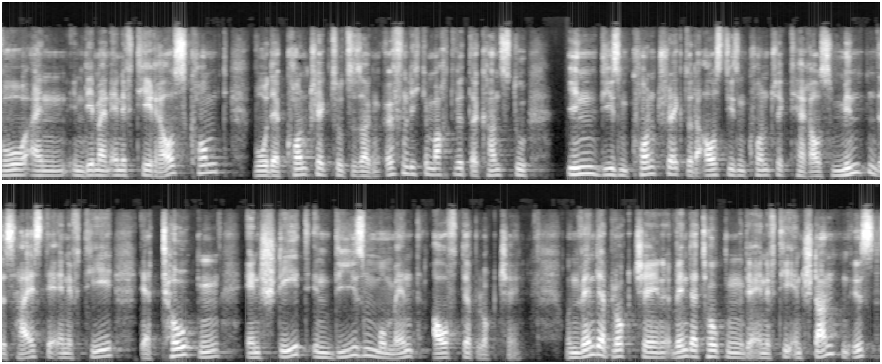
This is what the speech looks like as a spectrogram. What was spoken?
wo ein, in dem ein NFT rauskommt, wo der Contract sozusagen öffentlich gemacht wird. Da kannst du in diesem Contract oder aus diesem Contract heraus minden. Das heißt, der NFT, der Token entsteht in diesem Moment auf der Blockchain. Und wenn der Blockchain, wenn der Token, der NFT entstanden ist,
